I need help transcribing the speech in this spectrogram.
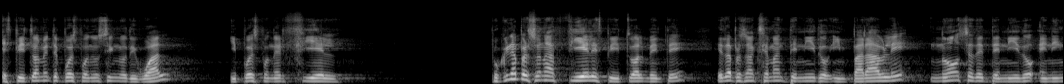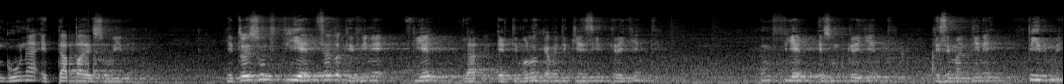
espiritualmente puedes poner un signo de igual y puedes poner fiel. Porque una persona fiel espiritualmente es la persona que se ha mantenido imparable, no se ha detenido en ninguna etapa de su vida. Y entonces un fiel, ¿sabes lo que define fiel? etimológicamente quiere decir creyente. Un fiel es un creyente que se mantiene firme.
